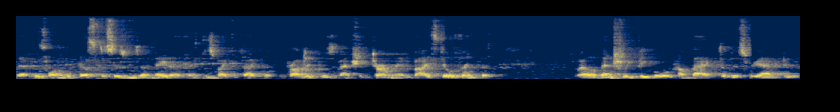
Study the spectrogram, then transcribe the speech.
That was one of the best decisions I made, I think, despite the fact that project was eventually terminated. But I still think that, well, eventually people will come back to this reactor.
